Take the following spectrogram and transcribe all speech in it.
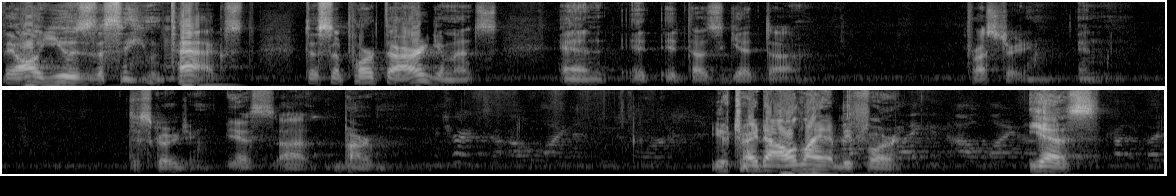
they all use the same text to support their arguments, and it, it does get uh, frustrating and discouraging. Yes, uh, Barb, I tried to outline it before. you tried to outline it before. I can outline it. Yes. But it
